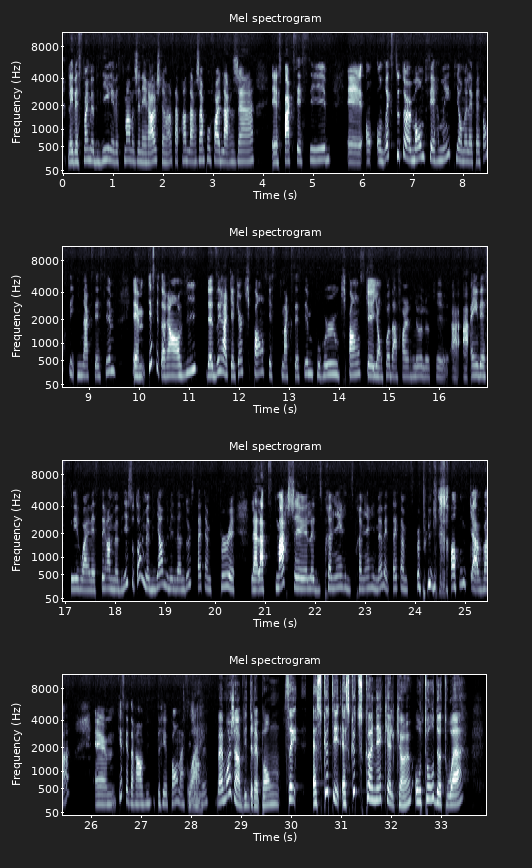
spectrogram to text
l'investissement immobilier, l'investissement en général, justement, ça prend de l'argent pour faire de l'argent. euh, c'est pas accessible. Euh, on, on dirait que c'est tout un monde fermé, puis on a l'impression que c'est inaccessible. Euh, Qu'est-ce que tu aurais envie de dire à quelqu'un qui pense que c'est inaccessible pour eux ou qui pense qu'ils n'ont pas d'affaires là, là, que- à, à investir ou à investir en immobilier? Surtout en immobilier en 2022, c'est peut-être un petit peu euh, la, la petite marche euh, du, premier, du premier immeuble est peut-être un petit peu plus grande qu'avant. Euh, Qu'est-ce que tu aurais envie de répondre à ces Ouais. gens-là? Ben moi, j'ai envie de répondre. Tu sais, est-ce que, t'es- est-ce que tu connais quelqu'un autour de toi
